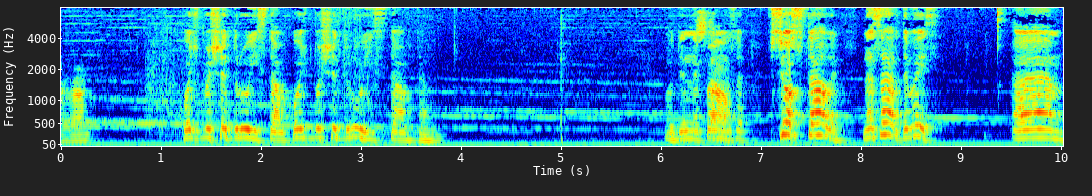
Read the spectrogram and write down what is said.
Ага. Хоч би ще другий став, хоч би ще другий став там. Один непевно. Став. за- Все, стали! Назар, дивись. Ем,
